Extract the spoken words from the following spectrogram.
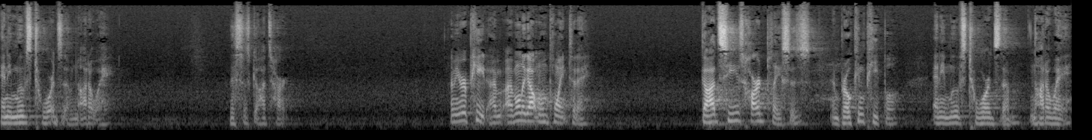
and he moves towards them, not away. This is God's heart. Let me repeat i have only got one point today. God sees hard places and broken people, and he moves towards them, not away.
